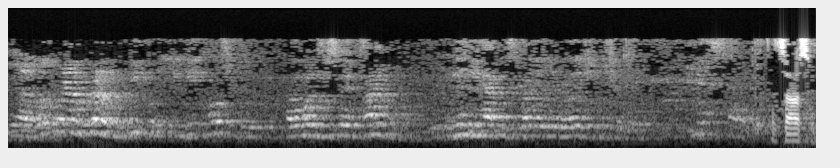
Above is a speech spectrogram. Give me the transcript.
You know, look around the room. The people that you get closer to are the ones you spend time with. And then you have this brotherly relationship. That's awesome.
